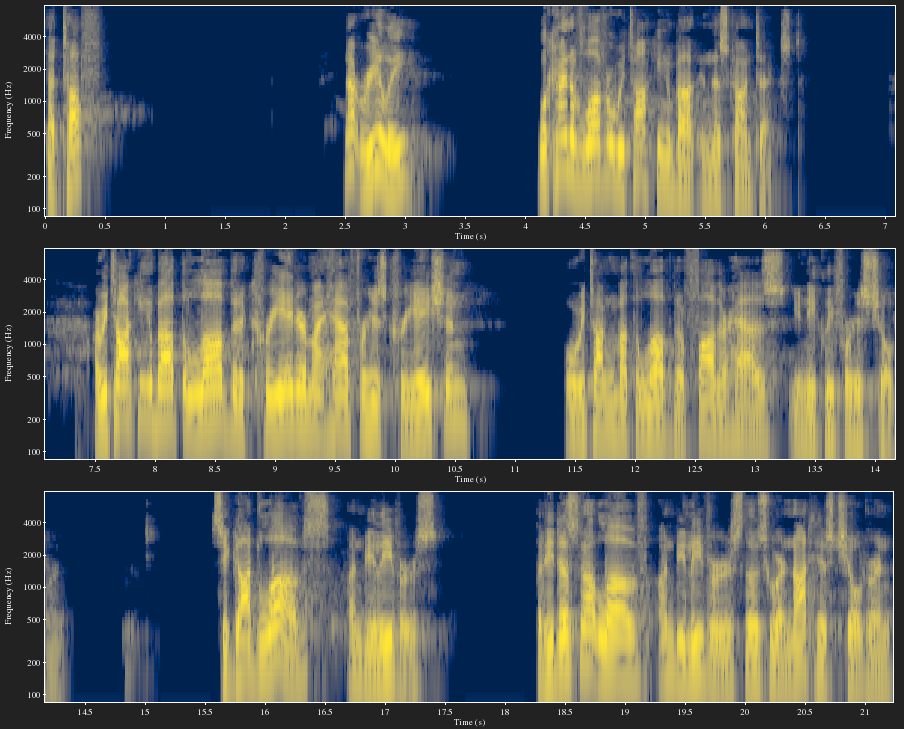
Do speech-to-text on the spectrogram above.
That tough? Not really. What kind of love are we talking about in this context? Are we talking about the love that a creator might have for his creation? Or are we talking about the love that a father has uniquely for his children? See, God loves unbelievers, but he does not love unbelievers, those who are not his children,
